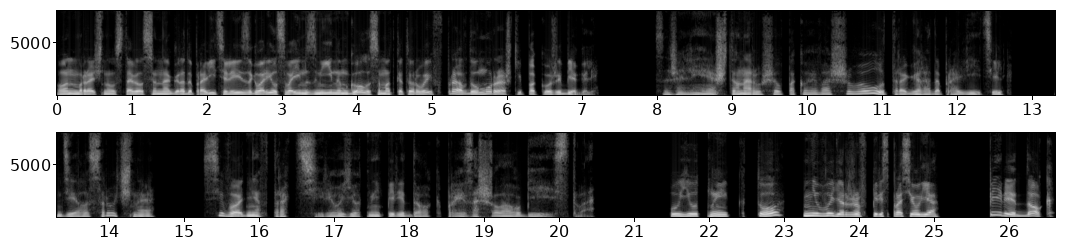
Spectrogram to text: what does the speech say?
Он мрачно уставился на градоправителя и заговорил своим змеиным голосом, от которого и вправду мурашки по коже бегали. «Сожалею, что нарушил покой вашего утра, городоправитель. Дело срочное. Сегодня в трактире «Уютный передок» произошло убийство». «Уютный кто?» — не выдержав, переспросил я. «Передок»,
